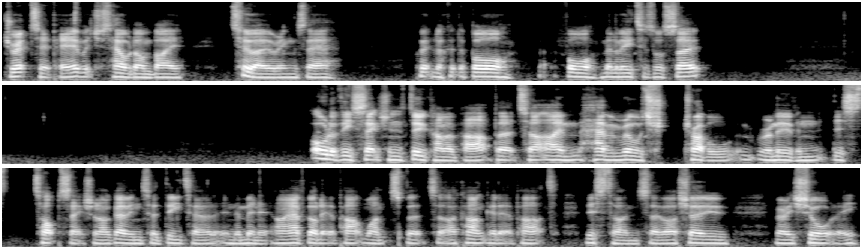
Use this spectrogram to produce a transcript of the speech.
drip tip here which is held on by two O-rings there. Quick look at the bore four millimeters or so. All of these sections do come apart, but uh, I'm having real trouble removing this top section. I'll go into detail in a minute. I have got it apart once, but uh, I can't get it apart this time. So I'll show you very shortly.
